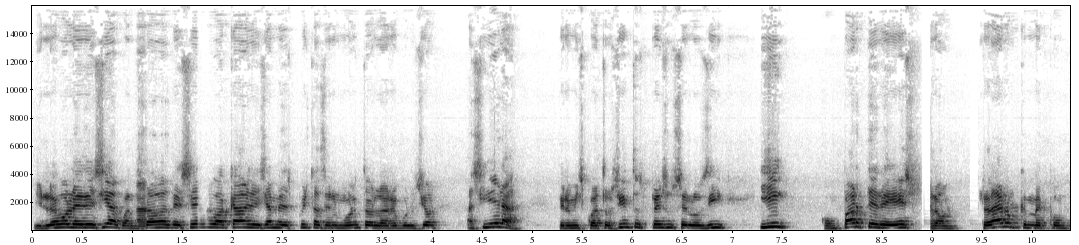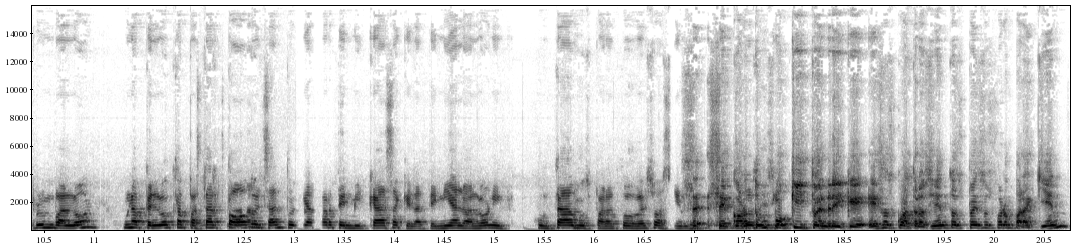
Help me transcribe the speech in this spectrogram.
Y luego le decía, cuando estaba de CEU acá, le decía, me despiertas en el momento de la revolución. Así era, pero mis 400 pesos se los di. Y con parte de eso, balón, claro que me compré un balón, una pelota para estar todo el santo día aparte en mi casa, que la tenía el balón y juntábamos para todo eso haciendo. Se, se cortó un Entonces, poquito, Enrique. ¿Esos 400 pesos fueron para quién?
